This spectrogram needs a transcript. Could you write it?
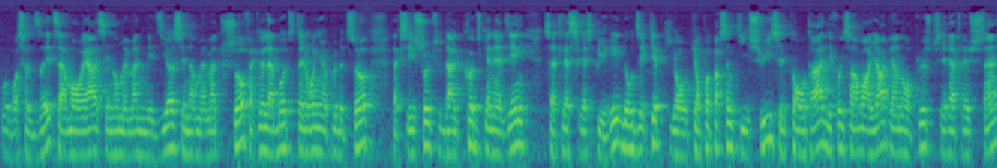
faut, va se le dire, à Montréal, c'est énormément de médias, c'est énormément tout ça, fait que là, là-bas, tu t'éloignes un peu de ça, fait que c'est sûr que dans le cas du Canadien, ça te laisse respirer. D'autres équipes qui ont, qui ont pas personne qui y suit, c'est le contraire, des fois, ils s'en vont ailleurs, puis en ont plus, puis c'est rafraîchissant.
